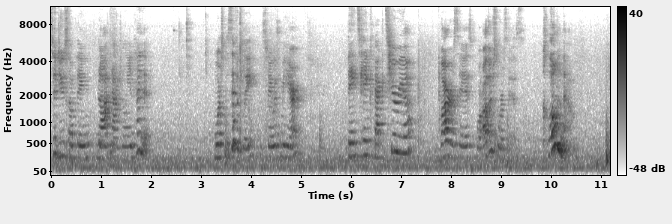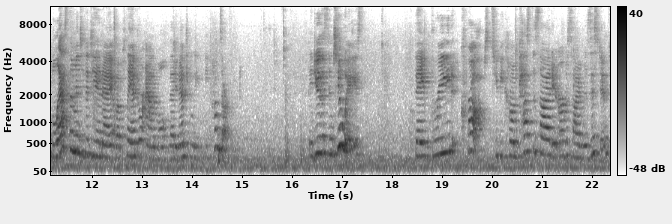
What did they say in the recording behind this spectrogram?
to do something not naturally intended. More specifically, stay with me here, they take bacteria, viruses, or other sources, clone them, blast them into the DNA of a plant or animal that eventually becomes our food. They do this in two ways. They breed crops to become pesticide and herbicide resistant,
